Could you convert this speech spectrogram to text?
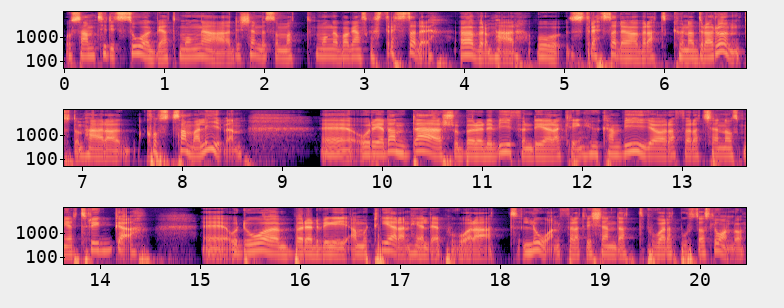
Och samtidigt såg vi att många, det kändes som att många var ganska stressade över de här och stressade över att kunna dra runt de här kostsamma liven. Eh, och redan där så började vi fundera kring hur kan vi göra för att känna oss mer trygga? Eh, och då började vi amortera en hel del på vårt lån, för att vi kände att, på vårt bostadslån då,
